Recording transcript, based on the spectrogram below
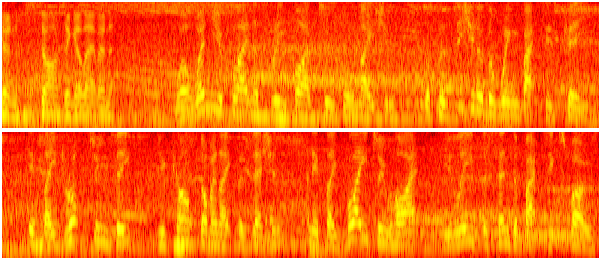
Opposition starting 11. Well, when you play in a 3-5-2 formation, the position of the wing-backs is key. If they drop too deep, you can't dominate possession, and if they play too high, you leave the centre-backs exposed.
